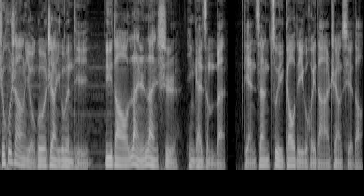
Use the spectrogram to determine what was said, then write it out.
知乎上有过这样一个问题：遇到烂人烂事应该怎么办？点赞最高的一个回答这样写道：“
